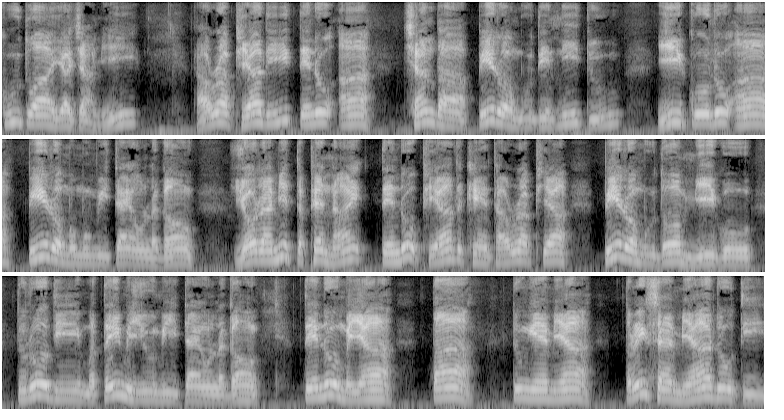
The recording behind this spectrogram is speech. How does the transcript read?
ကူးသွားရကြမည်သာရဘုရားသည်တင်တို့အားချမ်းသာပေးတော်မူသည်နှီးတူဤကိုတို့အားပေးတော်မမူမီတိုင်အောင်၎င်း ယော်ဒန်မြစ်တစ်ဖက်၌တင်တို့ဖျားသခင်သာရဖျားပေးတော်မူသောမြေကို သူတို့သည် မသိမယူမီတိုင်အောင်၎င်းတင်တို့မယားသားသူငယ်များတရိษံများတို့သည်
